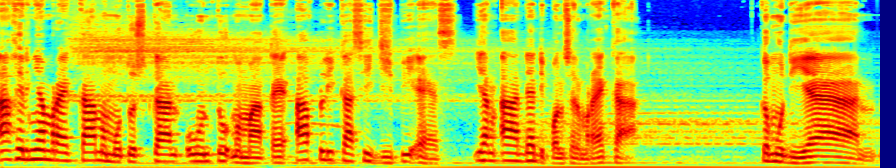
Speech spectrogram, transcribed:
Akhirnya mereka memutuskan untuk memakai aplikasi GPS yang ada di ponsel mereka. Kemudian,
